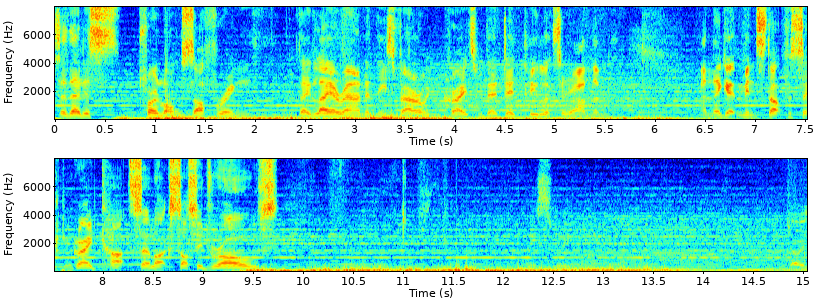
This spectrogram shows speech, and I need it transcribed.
So they just prolong suffering. They lay around in these farrowing crates with their dead piglets around them. And they get minced up for second grade cuts, so like sausage rolls. Joey,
